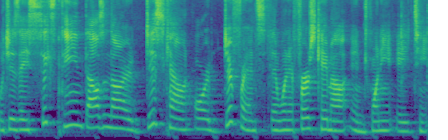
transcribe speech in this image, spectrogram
which is a $16,000 discount or difference than when it first came out in 2018.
